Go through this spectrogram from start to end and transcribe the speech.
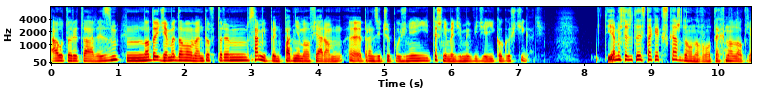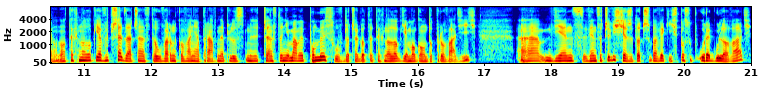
autorytaryzm, no dojdziemy do momentu, w którym sami padniemy ofiarą e, prędzej czy później i też nie będziemy widzieli kogo ścigać. Ja myślę, że to jest tak jak z każdą nową technologią. No, technologia wyprzedza często uwarunkowania prawne, plus my często nie mamy pomysłów, do czego te technologie mogą doprowadzić. E, więc, więc oczywiście, że to trzeba w jakiś sposób uregulować.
